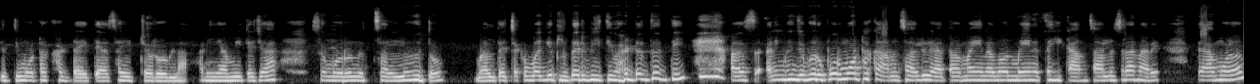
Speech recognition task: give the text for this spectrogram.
किती मोठा खड्डा आहे त्या साईडच्या रोडला. आणि आम्ही त्याच्या समोरूनच चाललो होतो. मला त्याच्या बघितलं तरी भीती वाटत होती. असं आणि म्हणजे भरपूर मोठं काम चालू आहे. आता महिना दोन महिने तर हे काम चालूच राहणार आहे. त्यामुळं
